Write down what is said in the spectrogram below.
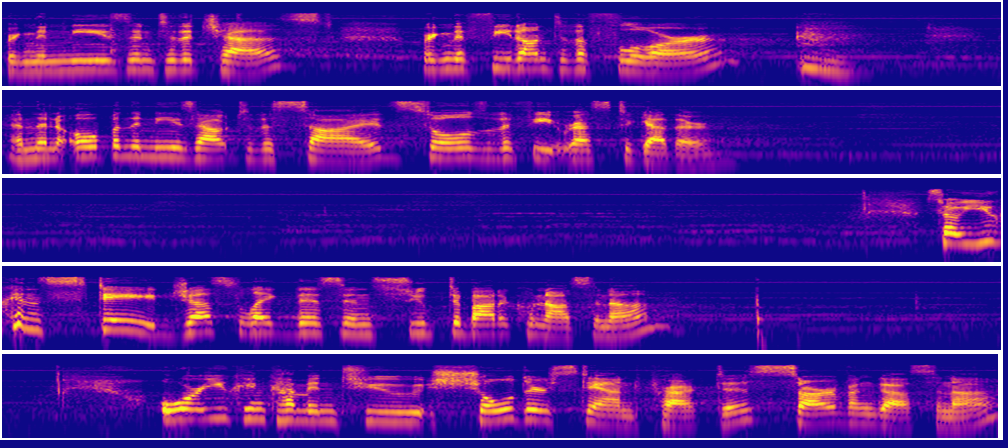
Bring the knees into the chest. Bring the feet onto the floor. and then open the knees out to the sides. Soles of the feet rest together. So you can stay just like this in Supta Baddha Konasana. Or you can come into shoulder stand practice, Sarvangasana.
